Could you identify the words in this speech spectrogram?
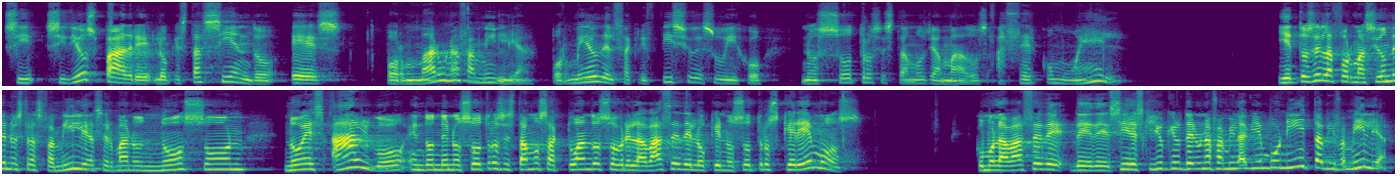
Si, si Dios Padre lo que está haciendo es formar una familia por medio del sacrificio de su Hijo, nosotros estamos llamados a ser como Él. Y entonces la formación de nuestras familias, hermanos, no son, no es algo en donde nosotros estamos actuando sobre la base de lo que nosotros queremos. Como la base de, de decir, es que yo quiero tener una familia bien bonita, mi familia.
